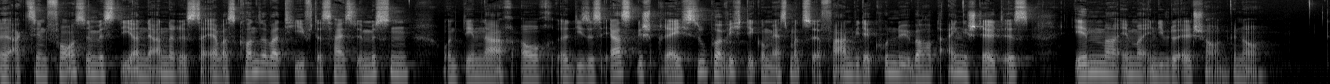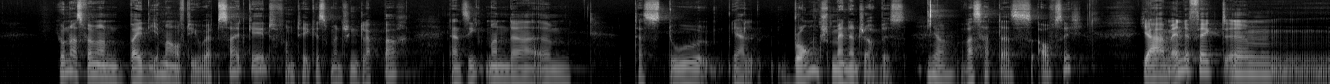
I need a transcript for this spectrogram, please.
äh, Aktienfonds investieren. Der andere ist da eher was konservativ. Das heißt, wir müssen und demnach auch äh, dieses Erstgespräch super wichtig, um erstmal zu erfahren, wie der Kunde überhaupt eingestellt ist, immer, immer individuell schauen. Genau. Jonas, wenn man bei dir mal auf die Website geht von Tekes Mönchengladbach, dann sieht man da, ähm, dass du ja Branch Manager bist. Ja. Was hat das auf sich? Ja, im Endeffekt ähm,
